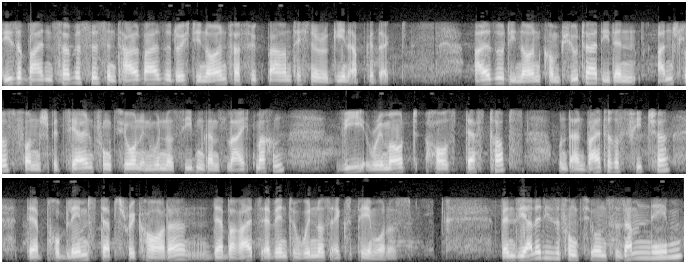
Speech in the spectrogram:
Diese beiden Services sind teilweise durch die neuen verfügbaren Technologien abgedeckt. Also die neuen Computer, die den Anschluss von speziellen Funktionen in Windows 7 ganz leicht machen, wie Remote Host Desktops und ein weiteres Feature, der Problem Steps Recorder, der bereits erwähnte Windows XP Modus. Wenn Sie alle diese Funktionen zusammennehmen,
